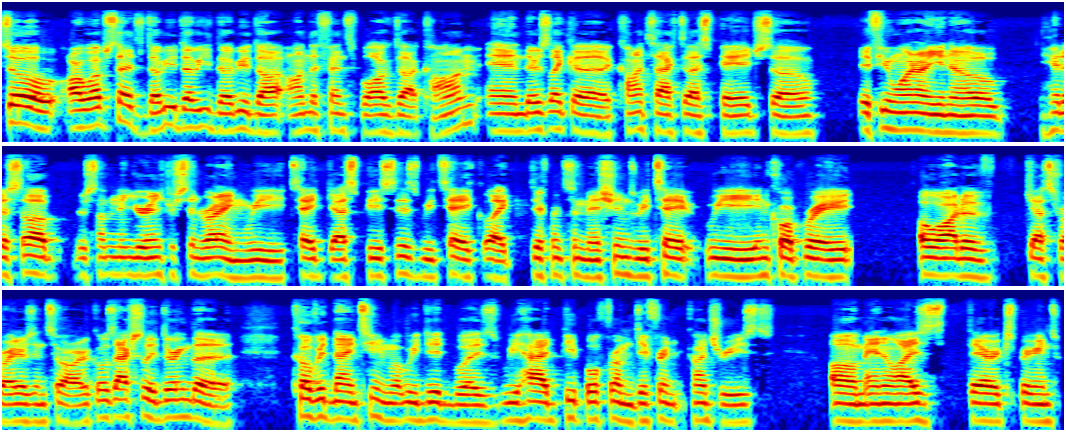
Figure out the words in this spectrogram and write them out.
so our website's www.onthefenceblog.com and there's like a contact us page so if you want to you know hit us up there's something that you're interested in writing we take guest pieces we take like different submissions we take we incorporate a lot of guest writers into articles. Actually during the covid-19 what we did was we had people from different countries um, analyze their experience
